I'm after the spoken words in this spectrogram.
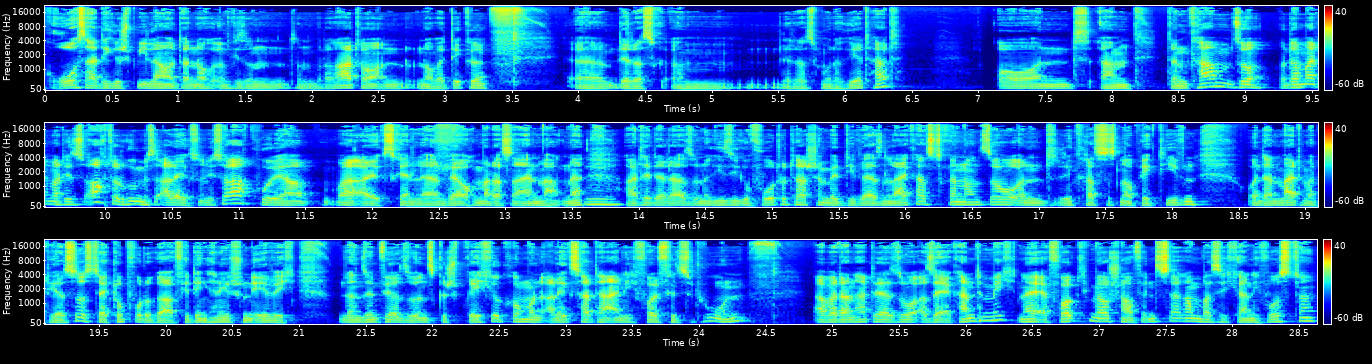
großartige Spieler und dann noch irgendwie so ein, so ein Moderator und Norbert Dickel, äh, der, das, ähm, der das moderiert hat. Und ähm, dann kam so, und dann meinte Matthias, ach, da drüben ist Alex. Und ich so, ach cool, ja, mal Alex kennenlernen, wer auch immer das sein mag. Ne? Hatte der da so eine riesige Fototasche mit diversen Leicas drin und so und den krassesten Objektiven. Und dann meinte Matthias, so ist der Clubfotograf, hier, den kenne ich schon ewig. Und dann sind wir so ins Gespräch gekommen und Alex hatte eigentlich voll viel zu tun. Aber dann hat er so, also er kannte mich, ne, er folgte mir auch schon auf Instagram, was ich gar nicht wusste.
